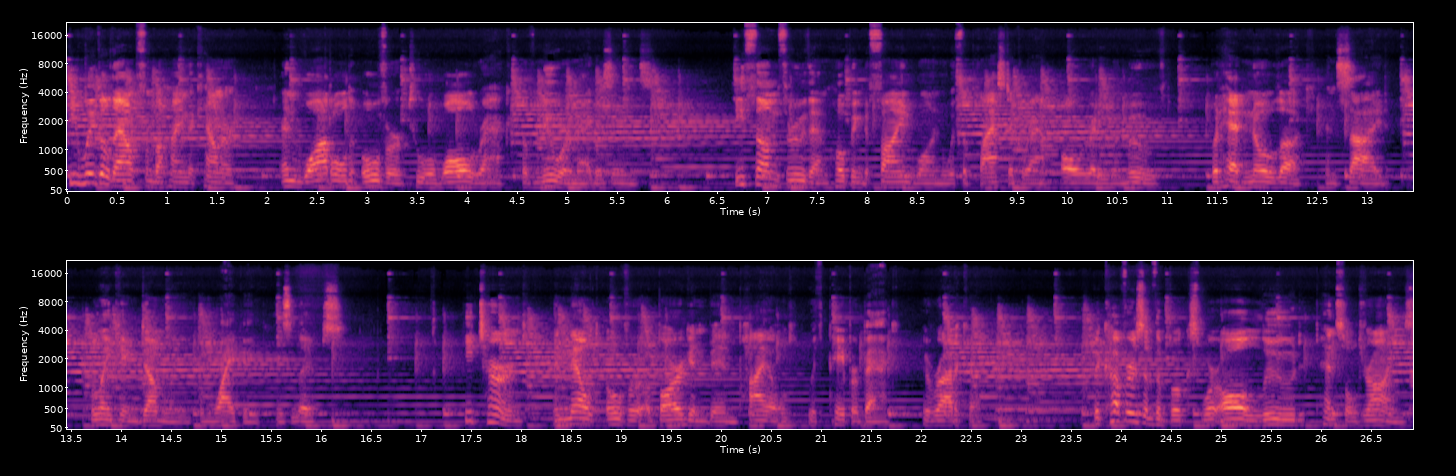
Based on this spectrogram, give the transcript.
He wiggled out from behind the counter and waddled over to a wall rack of newer magazines. He thumbed through them, hoping to find one with the plastic wrap already removed, but had no luck and sighed, blinking dumbly and wiping his lips. He turned and knelt over a bargain bin piled with paperback erotica. The covers of the books were all lewd pencil drawings,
